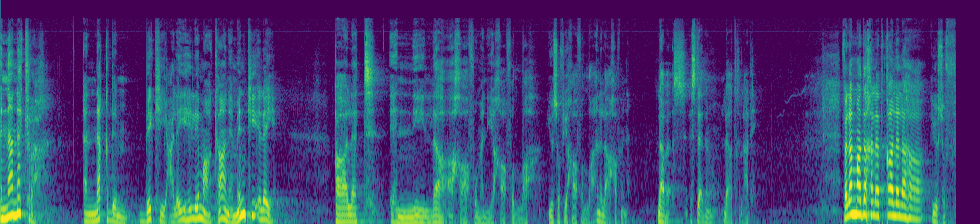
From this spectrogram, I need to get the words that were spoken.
إنا نكره أن نقدم بك عليه لما كان منك إليه. قالت إني لا أخاف من يخاف الله. يوسف يخاف الله أنا لا أخاف منه. لا بأس استأذنوا لا أدخل عليه. فلما دخلت قال لها يوسف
